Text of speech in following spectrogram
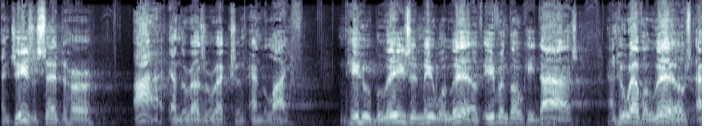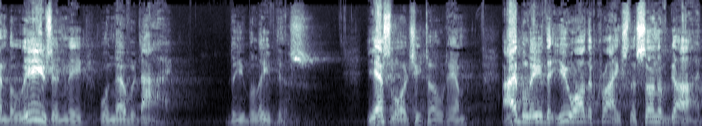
And Jesus said to her, I am the resurrection and the life. And he who believes in me will live even though he dies. And whoever lives and believes in me will never die. Do you believe this? Yes, Lord, she told him. I believe that you are the Christ, the Son of God,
